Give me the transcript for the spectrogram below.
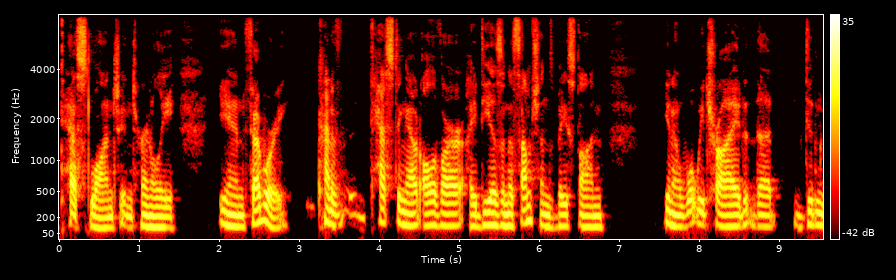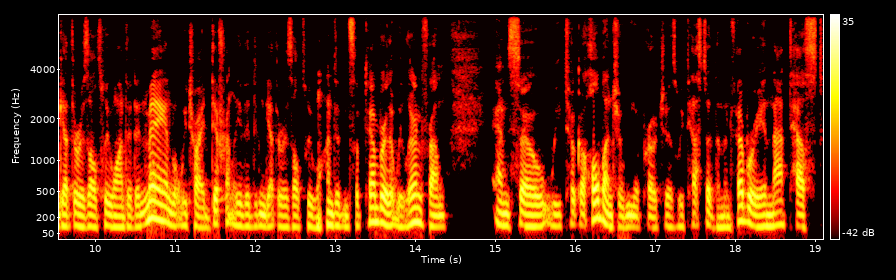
test launch internally in February kind of testing out all of our ideas and assumptions based on you know what we tried that didn't get the results we wanted in May and what we tried differently that didn't get the results we wanted in September that we learned from. And so we took a whole bunch of new approaches. We tested them in February, and that test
